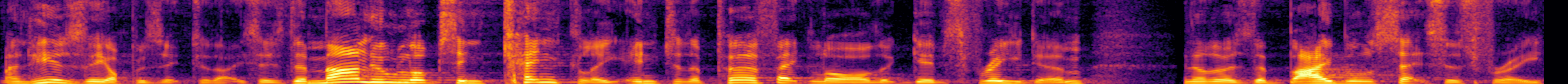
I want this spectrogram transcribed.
and here's the opposite to that. He says, The man who looks intently into the perfect law that gives freedom, in other words, the Bible sets us free,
